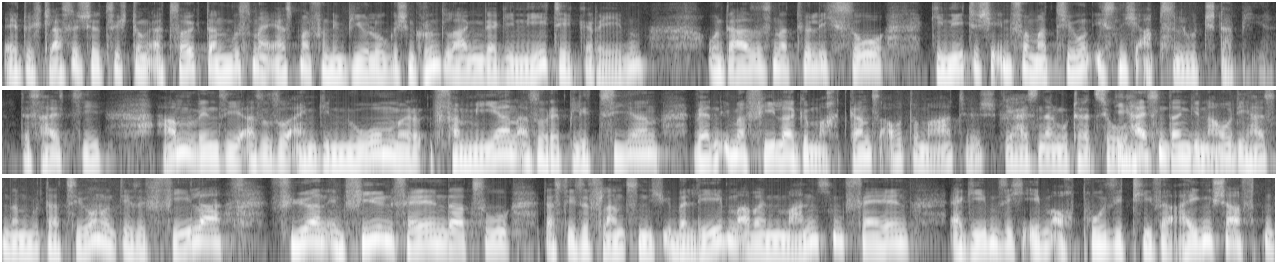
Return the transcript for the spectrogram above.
äh, durch klassische Züchtung erzeugt, dann muss man erstmal von den biologischen Grundlagen der Genetik reden. Und da ist es natürlich so, genetische Information ist nicht absolut stabil. Das heißt, Sie haben, wenn Sie also so ein Genom vermehren, also replizieren, werden immer Fehler gemacht, ganz automatisch. Die heißen dann Mutationen. Die heißen dann genau, die heißen dann Mutationen. Und diese Fehler führen in vielen Fällen dazu, dass diese Pflanzen nicht überleben. Aber in manchen Fällen ergeben sich eben auch positive Eigenschaften,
